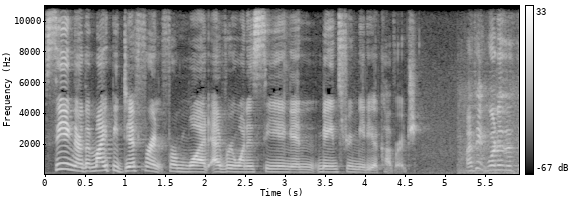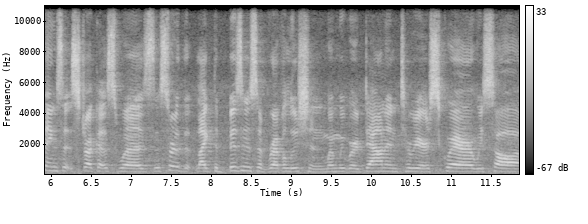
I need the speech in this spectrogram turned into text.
seeing there that might be different from what everyone is seeing in mainstream media coverage? I think one of the things that struck us was the sort of the, like the business of revolution. When we were down in Tahrir Square, we saw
